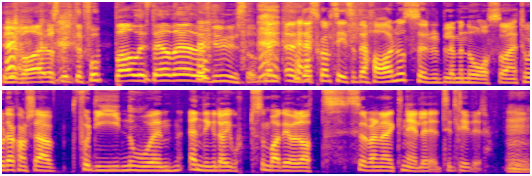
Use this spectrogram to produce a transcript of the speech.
Vi var og spilte fotball i stedet. Det var grusomt. Men uh, det skal sies at det har noen serverproblemer nå også. Jeg tror det er kanskje er fordi noen endringer du har gjort, som bare gjør at serverne kneler til tider. Mm.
